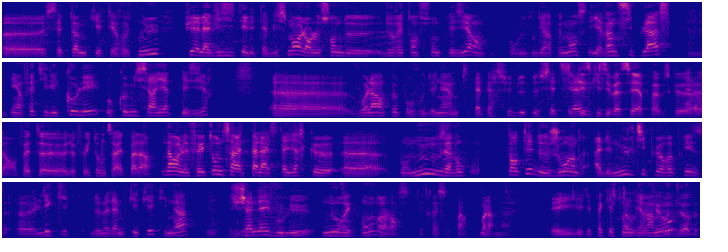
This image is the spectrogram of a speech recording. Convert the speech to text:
euh, cet homme qui était retenu. Puis elle a visité l'établissement. Alors le centre de, de rétention de plaisir, hein, pour vous dire rapidement, il y a 26 places Mhm. et en fait il est collé au commissariat de plaisir. Euh, voilà un peu pour vous donner un petit aperçu de, de cette Et scène. qu'est-ce qui s'est passé après? Parce que euh, en fait, euh, le feuilleton ne s'arrête pas là. Non, le feuilleton ne s'arrête pas là. C'est-à-dire que bon, nous, nous avons tenté de joindre à de multiples reprises euh, l'équipe de Madame Keke qui n'a jamais voulu nous répondre. Alors c'était très, enfin voilà. Et il n'était pas question de dire un fait mot. job.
